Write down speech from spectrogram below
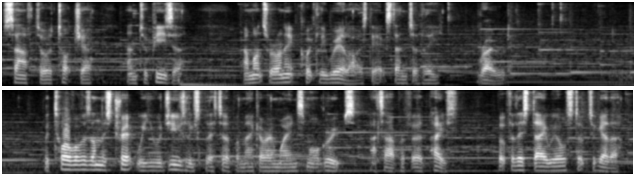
south to Atocha and Tupiza, and once we were on it quickly realised the extent of the road. With 12 of us on this trip we would usually split up and make our own way in small groups at our preferred pace, but for this day we all stuck together.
